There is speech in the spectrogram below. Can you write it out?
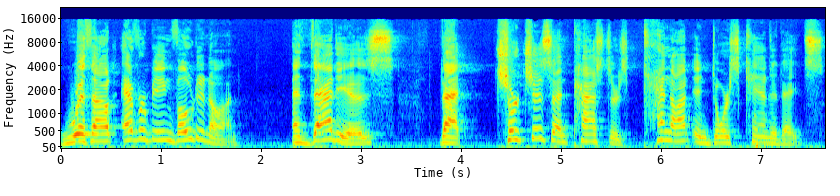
without ever being voted on. And that is that churches and pastors cannot endorse candidates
